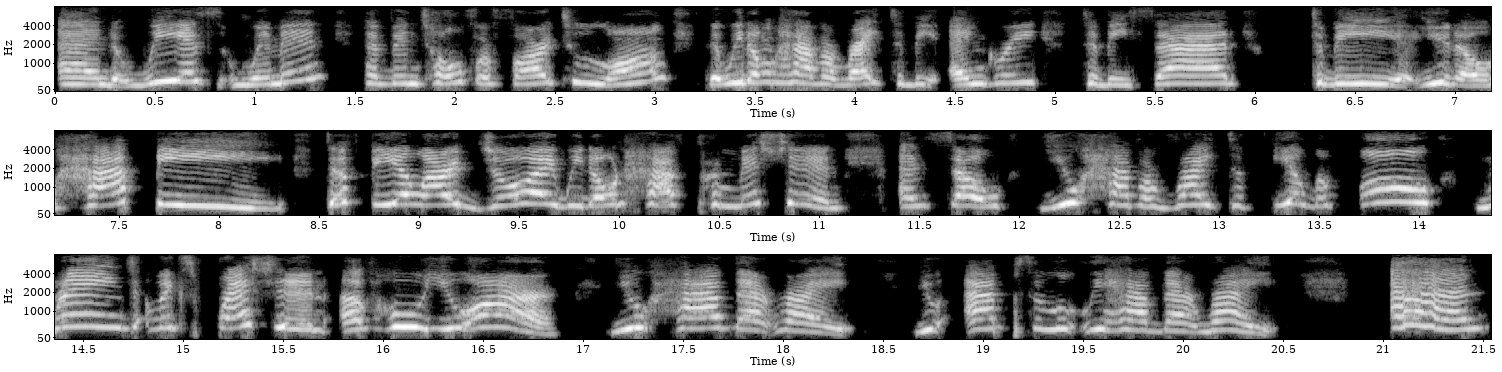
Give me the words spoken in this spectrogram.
And we as women have been told for far too long that we don't have a right to be angry, to be sad, to be, you know, happy, to feel our joy. We don't have permission. And so you have a right to feel the full range of expression of who you are. You have that right. You absolutely have that right. And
